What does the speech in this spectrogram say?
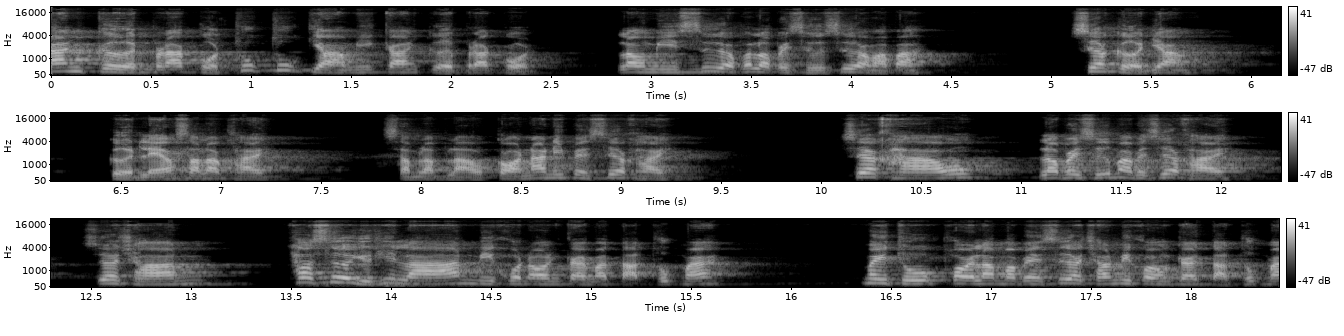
การเกิดปรากฏทุก ๆ อย่างมีการเกิดปรากฏ เรามีเสื้อเพราะเราไปซื้อเสื้อมาป่ะเสื้อเกิดยัง เกิดแล้วสำหรับใครสำหรับเราก่อนหน้านี้เป็นเสื้อใคร เสื้อขาวเราไปซื้อมาเป็นเสื้อใคร เสื้อฉันถ้าเสื้ออยู่ที่ร้านมีคนเอากรรไกรมาตัดทุกไหมไม่ทุกพอเวลามาเป็นเสื้อฉันมีคนเอากรรไกรตัดทุกไหม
